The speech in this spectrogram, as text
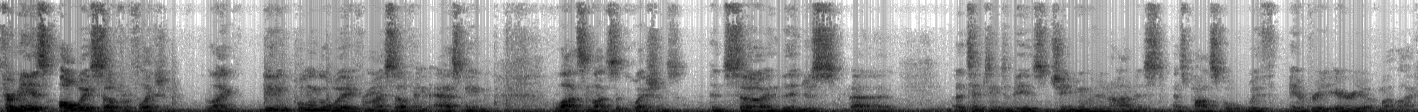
For me, it's always self reflection, like getting pulling away from myself and asking lots and lots of questions. And so, and then just uh, attempting to be as genuine and honest as possible with every area of my life.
